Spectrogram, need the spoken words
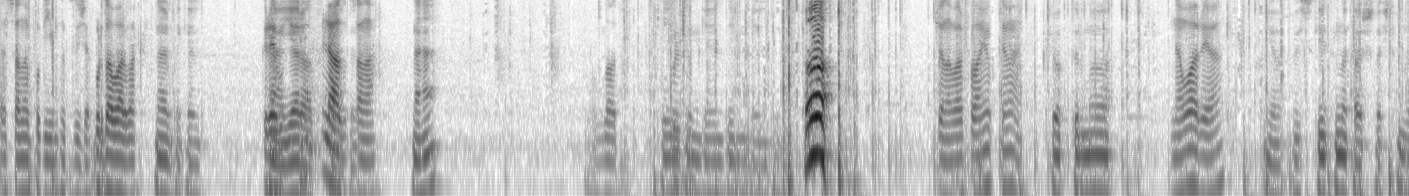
Ben sana bulayım hızlıca. Burada var bak. Nerede geldi? Gravel yer Flint altı lazım tabii. sana? Ne ha? Vallahi Geldim geldim geldim. Ah! canavar falan yok değil mi? Çaktırma. Ne var ya? Ya Biscuit'inle karşılaştım da.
